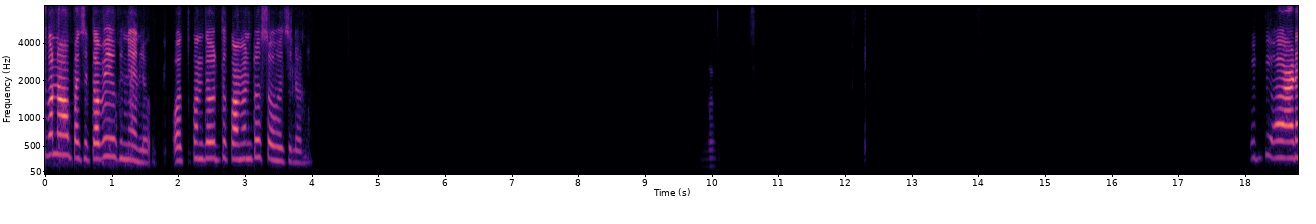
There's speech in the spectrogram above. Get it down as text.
কোনো অফ আছে তবেই ওখানে এলো। অতক্ষণ তো তো কমেন্টও শো হয়েছিল না। একটু আড়ে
